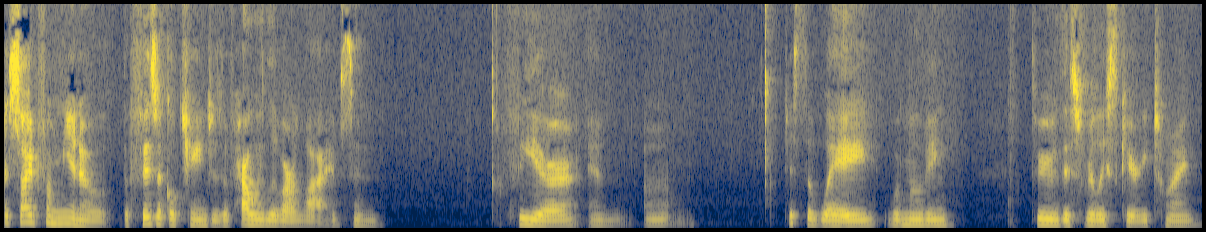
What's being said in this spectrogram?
aside from you know the physical changes of how we live our lives and fear and um, just the way we're moving through this really scary time,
